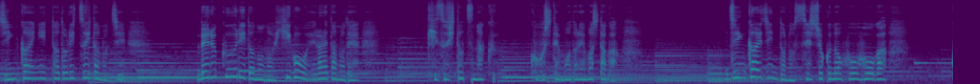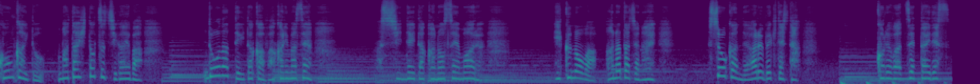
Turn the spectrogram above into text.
人海にたどり着いた後ベルクーリ殿の庇護を得られたので傷一つなくこうして戻れましたが人海人との接触の方法が今回とまた一つ違えばどうなっていたか分かりません。死んでいた可能性もある。行くのはあなたじゃない。召喚であるべきでした。これは絶対です。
